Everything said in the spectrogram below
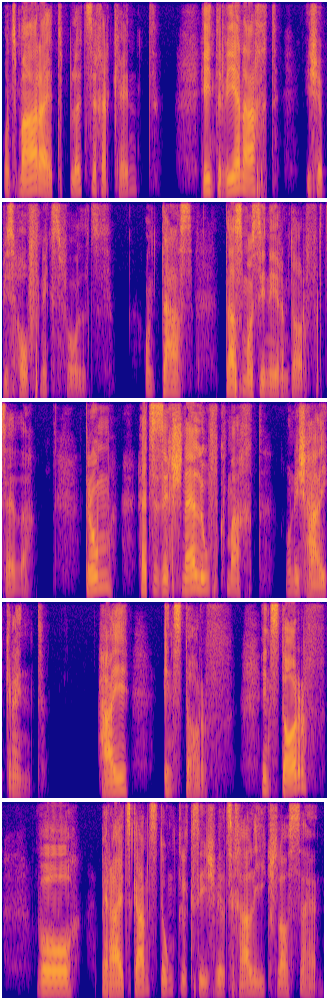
Und Mara hat plötzlich erkannt, hinter Weihnacht ist etwas Hoffnungsvolles. Und das, das muss sie in ihrem Dorf erzählen. Drum hat sie sich schnell aufgemacht und ist heimgerannt. Heim ins Dorf. Ins Dorf, wo bereits ganz dunkel war, weil sich alle eingeschlossen haben.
